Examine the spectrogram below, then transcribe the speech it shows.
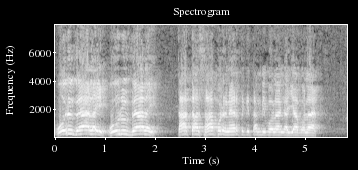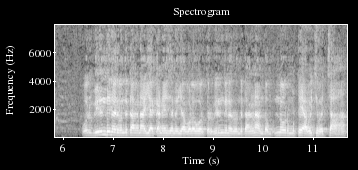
ஒரு வேளை ஒரு வேளை தாத்தா சாப்பிடுற நேரத்துக்கு தம்பி போல எங்க ஐயா போல ஒரு விருந்தினர் வந்துட்டாங்கன்னா ஐயா கணேசன் ஐயா போல ஒருத்தர் விருந்தினர் வந்துட்டாங்கன்னா அந்த இன்னொரு முட்டையை அவிச்சு வச்சா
